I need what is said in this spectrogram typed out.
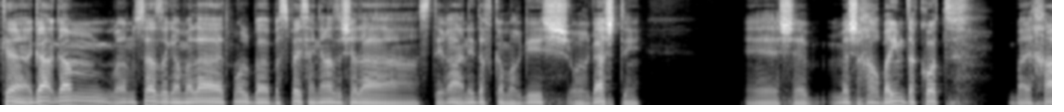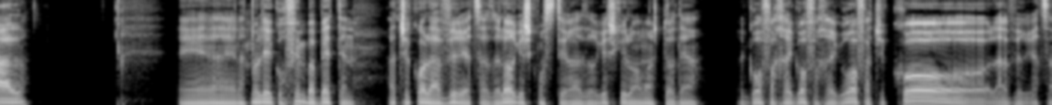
כן, גם, גם הנושא הזה גם עלה אתמול ב space, העניין הזה של הסטירה, אני דווקא מרגיש, או הרגשתי, אה, שבמשך 40 דקות בהיכל, אה, נתנו לי אגרופים בבטן, עד שכל האוויר יצא, זה לא הרגיש כמו סטירה, זה הרגיש כאילו ממש, אתה יודע, אגרוף אחרי אגרוף אחרי אגרוף, עד שכל האוויר יצא.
